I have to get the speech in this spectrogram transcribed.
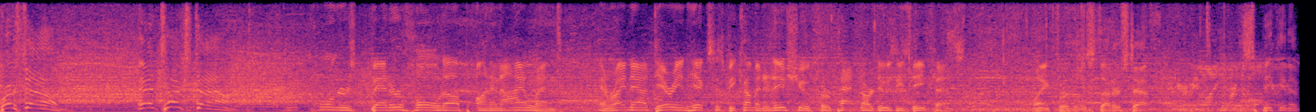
First down and touchdown. Corners better hold up on an island and right now, Darian Hicks is becoming an issue for Pat Narduzzi's defense. Langford with a stutter step. Speaking of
